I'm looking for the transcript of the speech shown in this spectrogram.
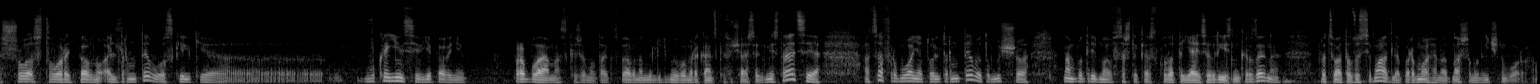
що створить певну альтернативу, оскільки в українців є певні проблеми, скажімо так, з певними людьми в американській сучасній адміністрації. А це формування тої альтернативи, тому що нам потрібно все ж таки розкладати яйця в різні корзини, працювати з усіма для перемоги над нашим одвічним ворогом.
